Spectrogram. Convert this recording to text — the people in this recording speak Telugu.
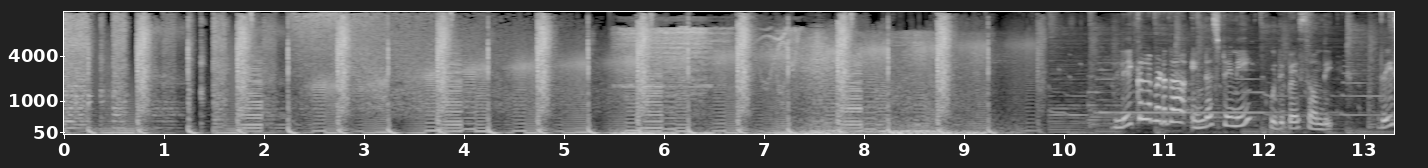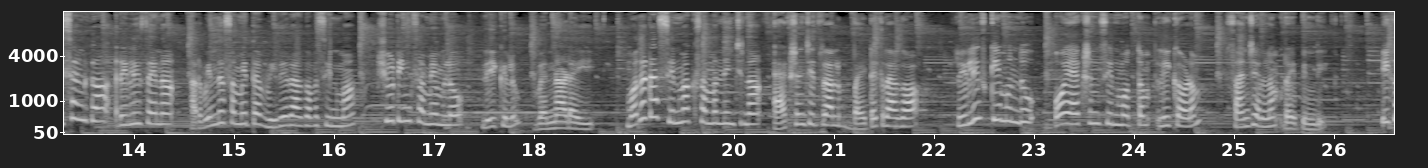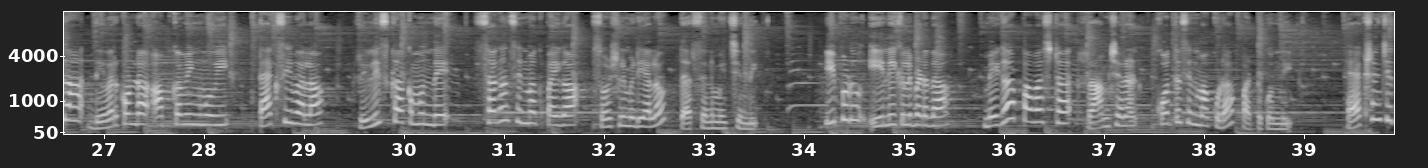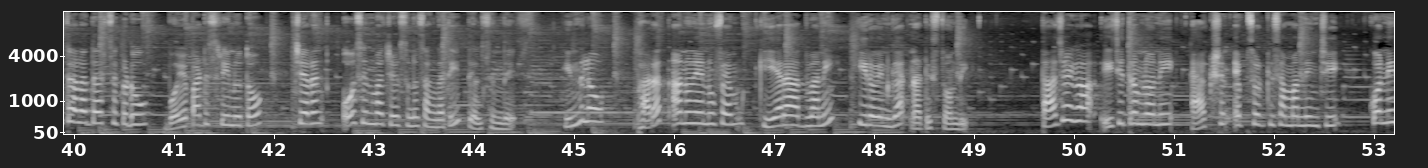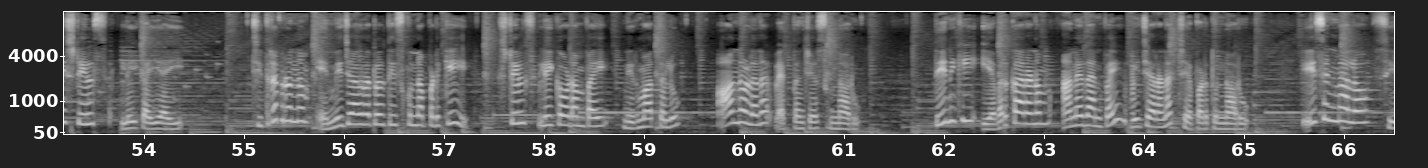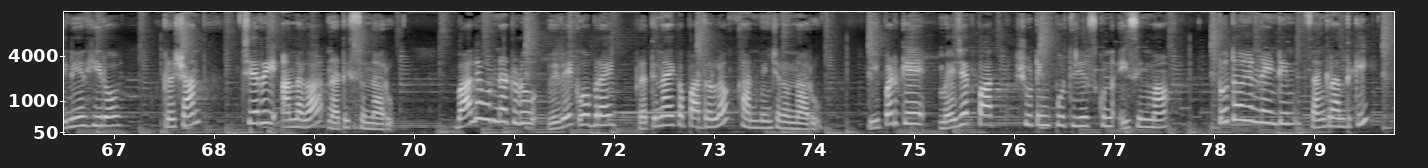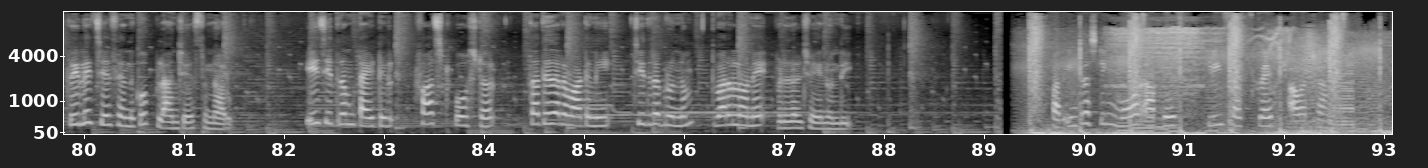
లీకుల విడద ఇండస్ట్రీని కుదిపేస్తోంది. రీసెంట్గా రిలీజ్ అయిన అరవింద సమేత వీరరాఘవ సినిమా షూటింగ్ సమయంలో లీకులు వెన్నాడాయి. మొదట సినిమాకు సంబంధించిన యాక్షన్ చిత్రాలు బయటకు రాగా రిలీజ్కి ముందు ఓ యాక్షన్ సీన్ మొత్తం లీక్ అవడం సంచలనం రేపింది. ఇక Devarakonda upcoming movie taxi wala release కాకముందే సగం సినిమాకు పైగా సోషల్ మీడియాలో దర్శనమిచ్చింది. ఇప్పుడు ఈ లీకుల బెడద mega power star Ram Charan కొత్త సినిమా కూడా పట్టుకుంది. యాక్షన్ చిత్రాల దర్శకుడు బోయపాటి శ్రీనుతో చరణ్ ఓ సినిమా చేస్తున్న సంగతి తెలిసిందే. ఇందులో భరత్ అను నేను ఫెమ్ కియరా అద్వానీ హీరోయిన్గా నటిస్తోంది. తాజాగా ఈ చిత్రంలోని యాక్షన్ ఎపిసోడ్కి సంబంధించి కొన్ని స్టిల్స్ లీక్ అయ్యాయి. చిత్ర బృందం ఎన్ని జాగ్రత్తలు తీసుకున్నప్పటికీ స్టిల్స్ లీక్ అవడంపై నిర్మాతలు ఆందోళన వ్యక్తం చేస్తున్నారు. దీనికి ఎవరి కారణం అనే దానిపై విచారణ చేపడుతున్నారు. ఈ సినిమాలో సీనియర్ హీరో ప్రశాంత్ చెర్రీ అన్నగా నటిస్తున్నారు. బాలీవుడ్ నటుడు వివేక్ ఓబ్రాయ్ ప్రతినాయక పాత్రలో కనిపించనున్నారు. ఇప్పటికే మేజర్ పార్ట్ షూటింగ్ పూర్తి చేసుకున్న ఈ సినిమా టూ థౌజండ్ నైన్టీన్ సంక్రాంతికి రిలీజ్ చేసేందుకు ప్లాన్ చేస్తున్నారు. ఈ చిత్రం టైటిల్ ఫస్ట్ పోస్టర్ తదితర వాటిని చిత్ర బృందం త్వరలోనే విడుదల చేయనుంది. For interesting more updates please subscribe our channel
